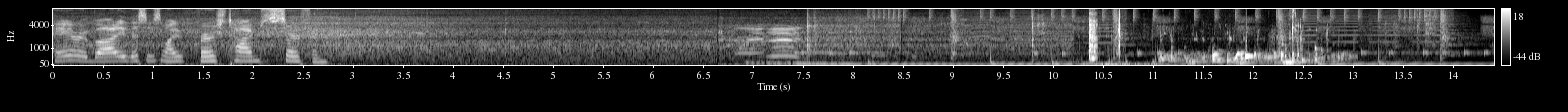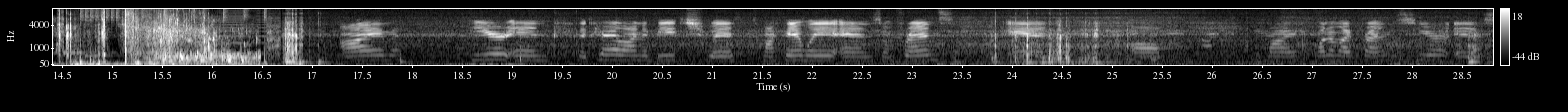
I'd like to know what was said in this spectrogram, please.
Hey everybody, this is my first time surfing. I'm here in the Carolina Beach with my family and some friends, and um, my one of my friends here is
